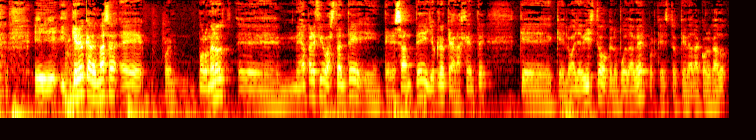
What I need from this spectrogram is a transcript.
y, creo que además, eh, pues, por lo menos eh, me ha parecido bastante interesante y yo creo que a la gente que, que lo haya visto o que lo pueda ver, porque esto quedará colgado,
